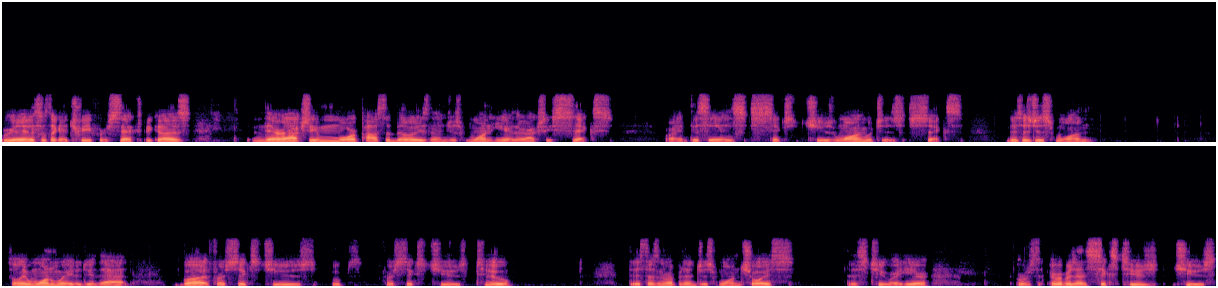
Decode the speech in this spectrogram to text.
really. This looks like a tree for six because there are actually more possibilities than just one here. There are actually six, right? This is six, choose one, which is six. This is just one. It's only one way to do that. But for six, choose, oops, for six, choose two. This doesn't represent just one choice. This two right here. It represents six twos, choose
